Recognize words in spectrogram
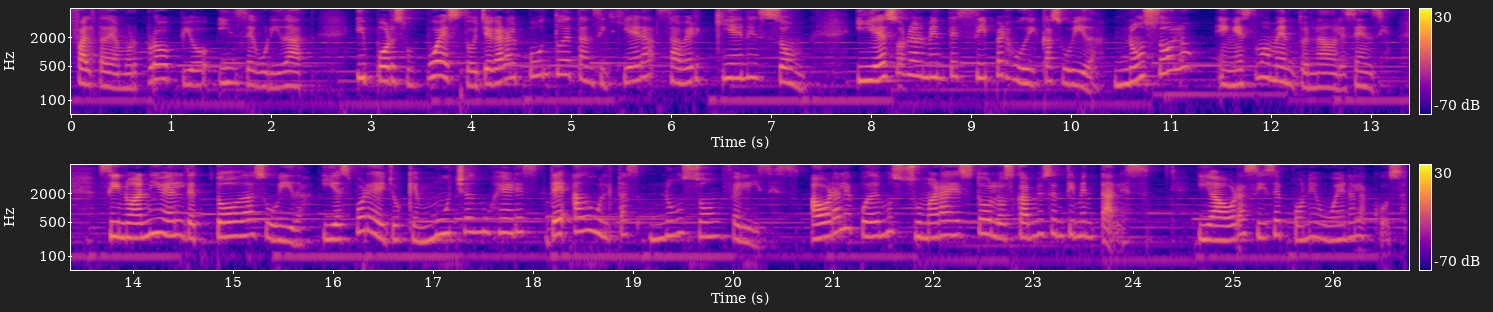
falta de amor propio, inseguridad. Y por supuesto, llegar al punto de tan siquiera saber quiénes son y eso realmente sí perjudica su vida, no solo en este momento en la adolescencia, sino a nivel de toda su vida. Y es por ello que muchas mujeres de adultas no son felices. Ahora le podemos sumar a esto los cambios sentimentales. Y ahora sí se pone buena la cosa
